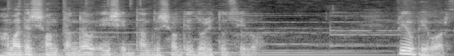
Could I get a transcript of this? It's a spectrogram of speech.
আমাদের সন্তানরাও এই সিদ্ধান্তের সঙ্গে জড়িত ছিল। প্রিয় ভিউয়ার্স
